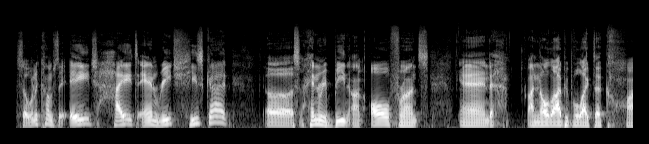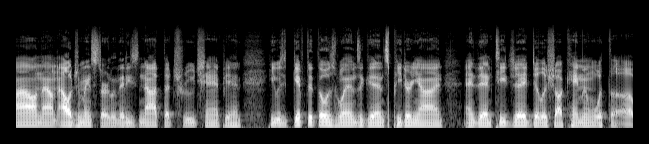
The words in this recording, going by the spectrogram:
So when it comes to age, height, and reach, he's got uh, Henry beat on all fronts. And I know a lot of people like to clown out Aljamain Sterling that he's not the true champion. He was gifted those wins against Petr Yan, and then T.J. Dillashaw came in with a,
